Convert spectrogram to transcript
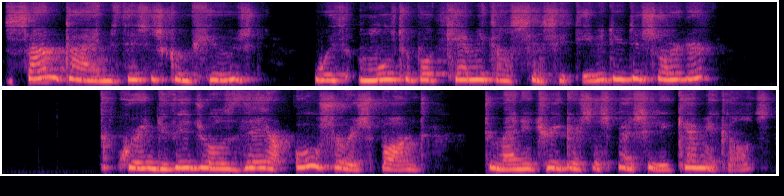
Sometimes this is confused with multiple chemical sensitivity disorder, where individuals there also respond to many triggers, especially chemicals.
